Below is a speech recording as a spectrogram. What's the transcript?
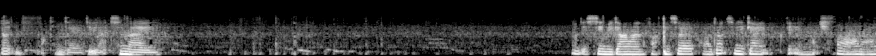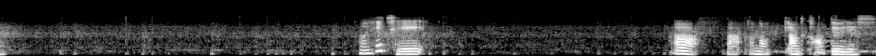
Don't you fucking dare do that to me. You just see me going around the fucking circle. I don't see me getting, getting much far, am I? I hit it. Oh, fuck. I'm not, I can't do this.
